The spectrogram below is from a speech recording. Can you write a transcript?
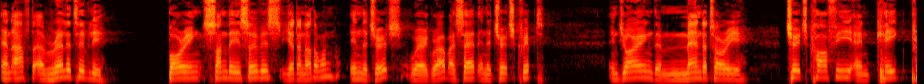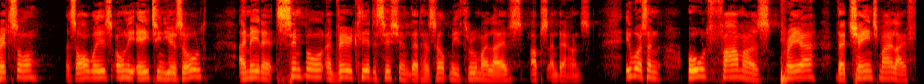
And after a relatively boring Sunday service, yet another one, in the church where I grew up. I sat in the church crypt, enjoying the mandatory church coffee and cake pretzel. As always, only 18 years old. I made a simple and very clear decision that has helped me through my life's ups and downs. It was an old farmer's prayer that changed my life.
